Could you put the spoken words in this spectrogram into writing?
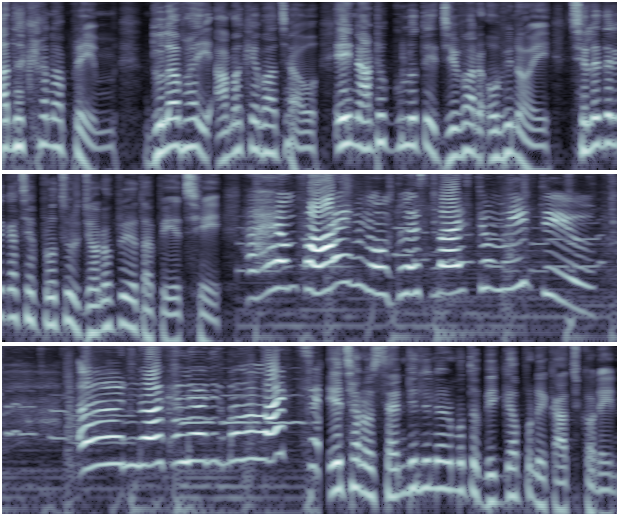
আধখানা প্রেম দুলাভাই আমাকে বাঁচাও এই নাটকগুলোতে জেভার অভিনয় ছেলেদের কাছে প্রচুর জনপ্রিয়তা পেয়েছে। I am fine Mokles nice to meet you Noakhali অনেক ভালো লাগছে। এছাড়াও স্যান্ডেলিনার মতো বিজ্ঞাপনে কাজ করেন।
